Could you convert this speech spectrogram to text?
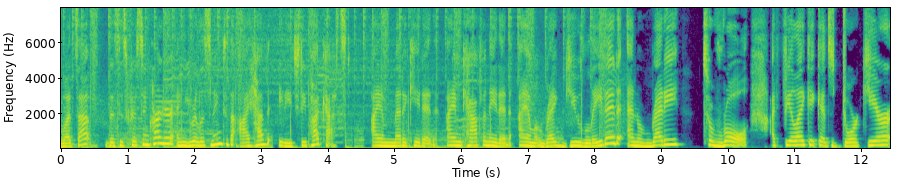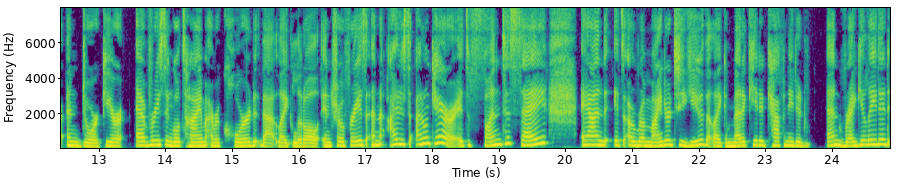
what's up? This is Kristen Carter, and you are listening to the I Have ADHD podcast. I am medicated, I am caffeinated, I am regulated and ready to roll. I feel like it gets dorkier and dorkier every single time I record that like little intro phrase. And I just, I don't care. It's fun to say. And it's a reminder to you that like medicated, caffeinated, and regulated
